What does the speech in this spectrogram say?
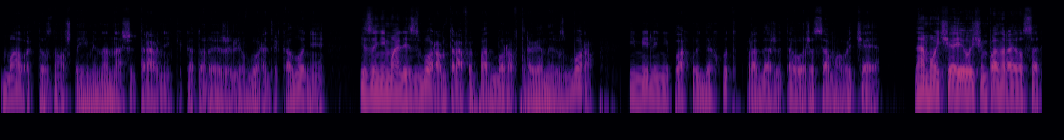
Мало кто знал, что именно наши травники, которые жили в городе-колонии, — и занимались сбором трав и подборов травяных сборов, имели неплохой доход от продажи того же самого чая. А мой чай очень понравился.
